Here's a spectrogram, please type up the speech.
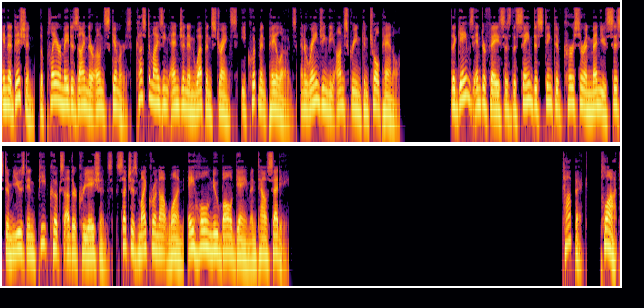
In addition, the player may design their own skimmers, customizing engine and weapon strengths, equipment payloads, and arranging the on-screen control panel. The game's interface is the same distinctive cursor and menu system used in Pete Cooke's other creations, such as Micronaut 1, A Whole New Ball Game and Tau Ceti. Plot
